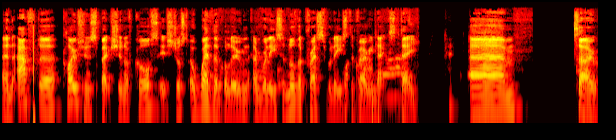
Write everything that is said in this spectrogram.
And after closer inspection, of course, it's just a weather balloon and release another press release the very next day. Um, so,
